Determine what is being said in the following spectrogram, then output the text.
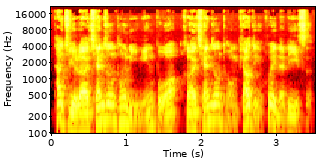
他举了前总统李明博和前总统朴槿惠的例子。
